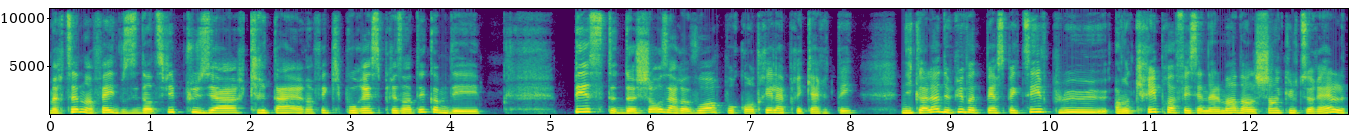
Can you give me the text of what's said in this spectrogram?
Martine, en fait, vous identifiez plusieurs critères en fait, qui pourraient se présenter comme des pistes de choses à revoir pour contrer la précarité. Nicolas, depuis votre perspective plus ancrée professionnellement dans le champ culturel,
